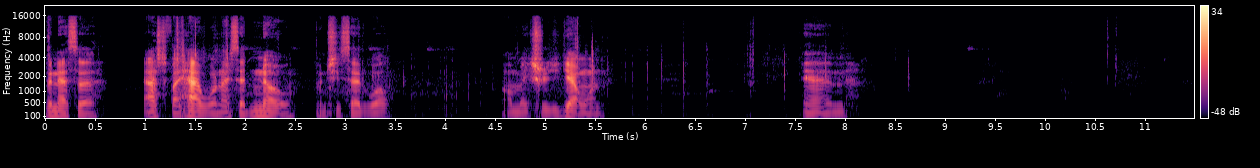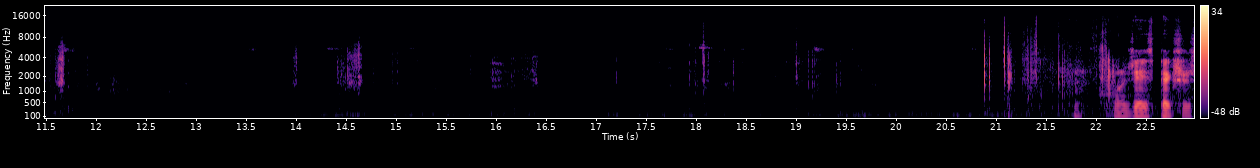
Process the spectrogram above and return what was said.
Vanessa asked if I had one. I said no, and she said, "Well, I'll make sure you get one." And one of Jay's pictures.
